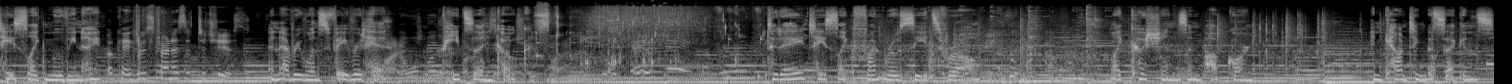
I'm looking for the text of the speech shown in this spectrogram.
tastes like movie night. Okay, whose turn is it to choose? And everyone's favorite hit, pizza and Coke. Today tastes like front row seats for all. Like cushions and popcorn. And counting the seconds.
